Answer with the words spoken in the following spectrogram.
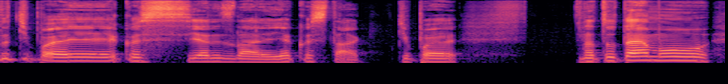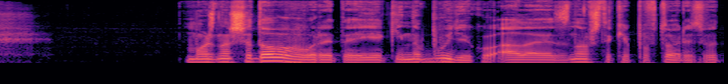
ну, типа, якось, я не знаю, якось так. Типа, на ту тему можна ще довго говорити, як і на будь-яку, але знову ж таки повторюсь, от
